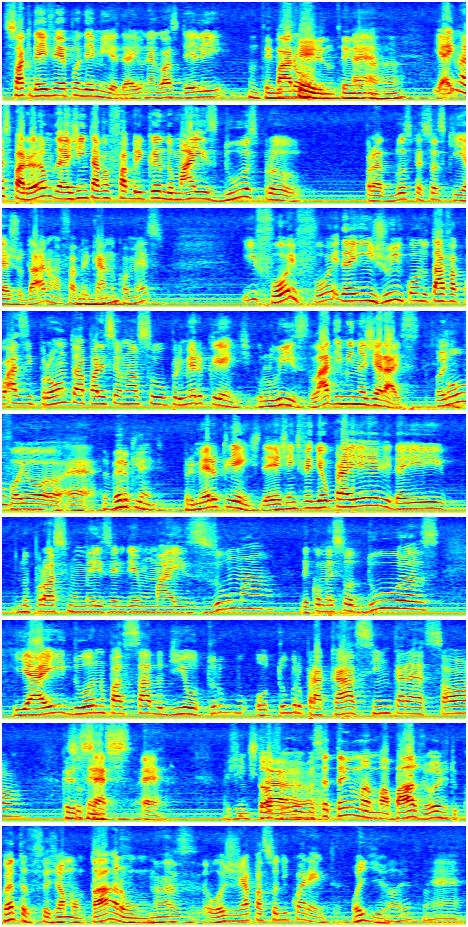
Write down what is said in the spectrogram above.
só que daí veio a pandemia, daí o negócio dele Não tem Parou. desfile, não tem. É. aham. e aí nós paramos, aí a gente tava fabricando mais duas para duas pessoas que ajudaram a fabricar Uhum. no começo. E foi, foi. Daí em junho, quando tava quase pronta, apareceu o nosso primeiro cliente, o Luiz, lá de Minas Gerais. Oi? Foi o é, Primeiro cliente. primeiro cliente. Daí a gente vendeu para ele, daí no próximo mês vendemos mais uma, daí começou duas. E aí do ano passado de outubro, outubro para cá, assim, cara, só Crescente. sucesso. É. A gente tá Você tem uma, uma base hoje de quantas vocês já montaram? nós hoje já passou de 40. Olha. Olha só. É.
